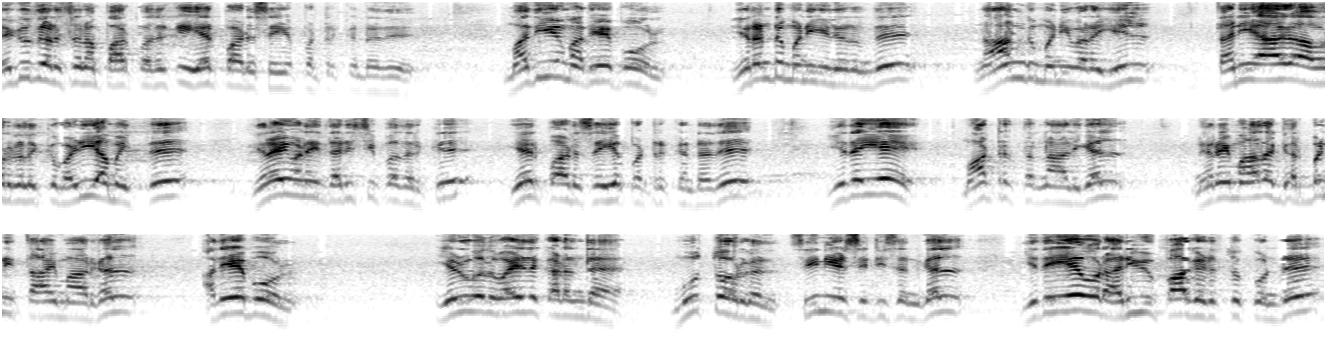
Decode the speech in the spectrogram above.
லெகு தரிசனம் பார்ப்பதற்கு ஏற்பாடு செய்யப்பட்டிருக்கின்றது. மதியம் அதேபோல் இரண்டு மணியிலிருந்து நான்கு மணி வரையில் தனியாக அவர்களுக்கு வழி அமைத்து இறைவனை தரிசிப்பதற்கு ஏற்பாடு செய்யப்பட்டிருக்கின்றது. இதையே மாற்றுத்திறனாளிகள் நிறைமாத கர்ப்பிணி தாய்மார்கள் அதேபோல் எழுபது வயது கடந்த மூத்தோர்கள் சீனியர் சிட்டிசன்கள் இதையே ஒரு அறிவிப்பாக எடுத்துக்கொண்டு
